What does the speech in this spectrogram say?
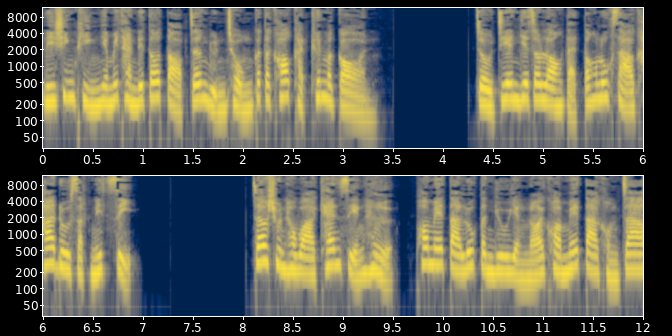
หลีชิงผิงยังไม่ทันได้โต้ตอบเจิ้งหยุนฉงก็ตะคอกขัดขึ้นมาก่อน โจเจี้ยนเย่เจ้าลองแต่ต้องลูกสาวข้าดูสักนิดสิ เจ้าชุนฮวาแค้นเสียงเห่อ พ่อเมตตาลูกตันยูอย่างน้อยความเมตตาของเจ้า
